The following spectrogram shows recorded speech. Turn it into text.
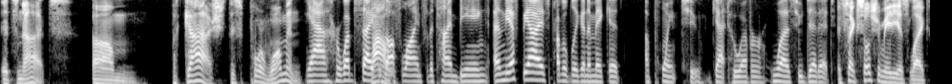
it's nuts. Um, but gosh, this poor woman. yeah. Her website is offline for the time being, and the FBI is probably going to make it a point to get whoever was who did it. It's like social media is like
